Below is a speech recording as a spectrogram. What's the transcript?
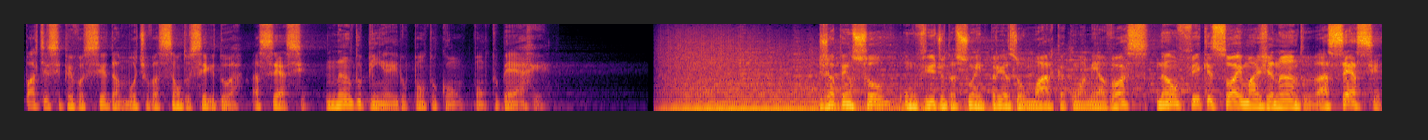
Participe você da motivação do seguidor. Acesse nandopinheiro.com.br. Já pensou um vídeo da sua empresa ou marca com a minha voz? Não fique só imaginando. Acesse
